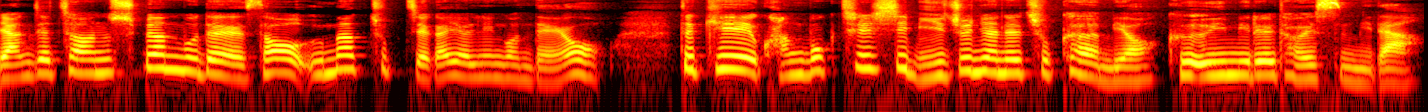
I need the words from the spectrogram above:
양재천 수변 무대에서 음악 축제가 열린 건데요. 특히 광복 72주년을 축하하며 그 의미를 더했습니다.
